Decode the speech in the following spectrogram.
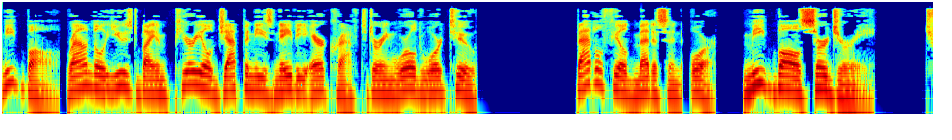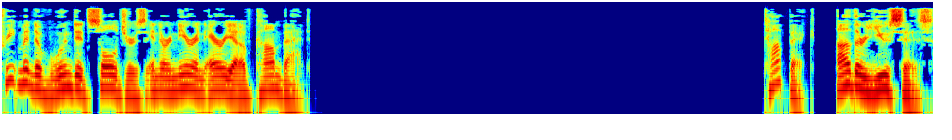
Meatball, roundel used by Imperial Japanese Navy aircraft during World War II Battlefield medicine, or meatball surgery, treatment of wounded soldiers in or near an area of combat. Other uses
